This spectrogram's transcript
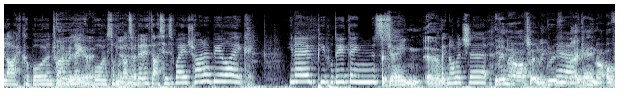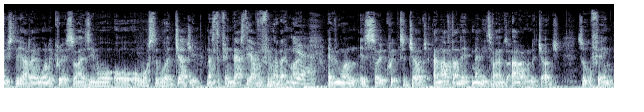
likable and try and Yeah, yeah, relatable and stuff like yeah, that. So I yeah. don't know if that's his way of trying to be like, you know, people do things. again. Um, acknowledged it. yeah, no, I totally agree with you. But again, obviously, I don't want to criticise him or, or, or what's the word, judge him. That's the thing. That's the other thing I don't like. Yeah. Everyone is so quick to judge, and I've done it many times. I don't want to judge, sort of thing.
